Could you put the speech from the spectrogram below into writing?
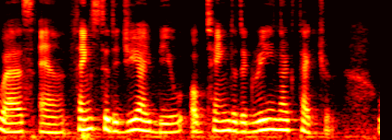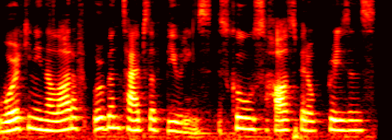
US and, thanks to the GI Bill, obtained a degree in architecture working in a lot of urban types of buildings, schools, hospitals, prisons,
